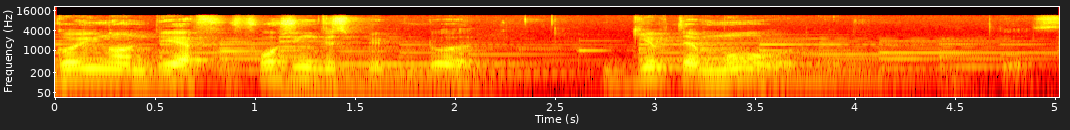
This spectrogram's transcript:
going on. They are forcing these people to give them more. Yes.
